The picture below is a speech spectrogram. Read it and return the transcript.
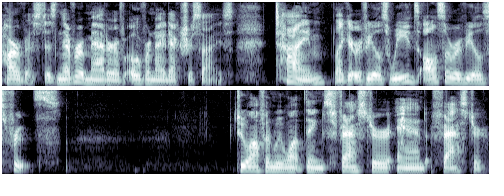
harvest, is never a matter of overnight exercise. Time, like it reveals weeds, also reveals fruits. Too often we want things faster and faster.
